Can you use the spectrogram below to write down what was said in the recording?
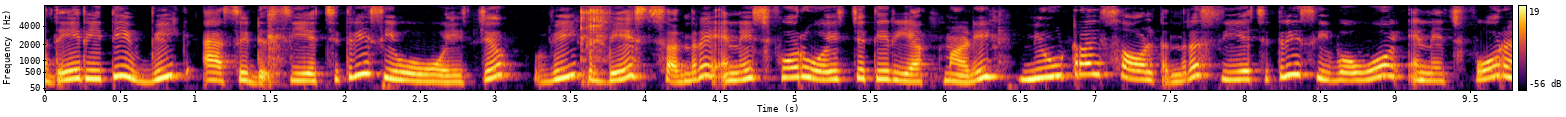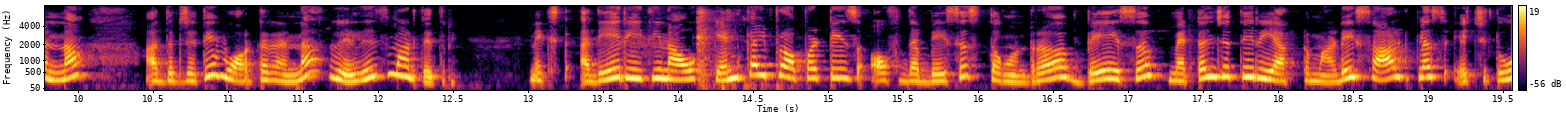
ಅದೇ ರೀತಿ weak acid C H three C O O H weak bases ಅಂದರೆ N H four O H ಜೊತೆ ರಿಯಾಕ್ಟ್ ಮಾಡಿ ನ್ಯೂಟ್ರಲ್ ಸಾಲ್ಟ್ ಅಂದರೆ C H three C O O N H ಫೋರನ್ನು ಅದ್ರ ಜೊತೆ ವಾಟರನ್ನು ರಿಲೀಸ್ ಮಾಡ್ತೈತಿ ರೀ ನೆಕ್ಸ್ಟ್ ಅದೇ ರೀತಿ ನಾವು chemical properties of the bases ತೊಗೊಂಡ್ರೆ ಬೇಸ್ ಮೆಟಲ್ ಜೊತೆ ರಿಯಾಕ್ಟ್ ಮಾಡಿ ಸಾಲ್ಟ್ ಪ್ಲಸ್ ಎಚ್ ಟು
